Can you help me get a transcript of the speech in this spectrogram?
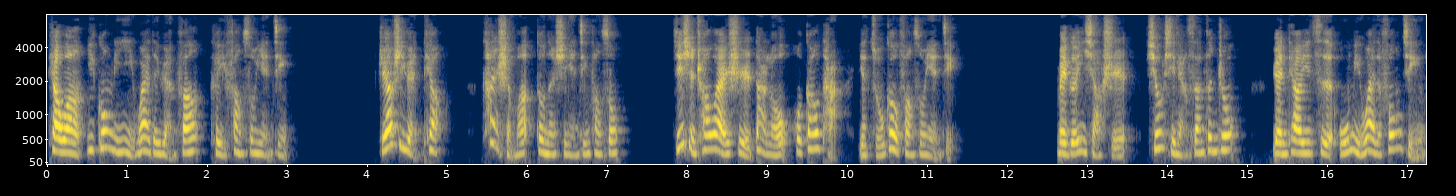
眺望一公里以外的远方可以放松眼睛，只要是远眺，看什么都能使眼睛放松，即使窗外是大楼或高塔，也足够放松眼睛。每隔一小时休息两三分钟，远眺一次五米外的风景，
